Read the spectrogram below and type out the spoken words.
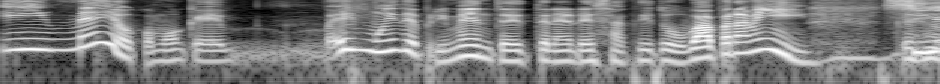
Y medio como que es muy deprimente tener esa actitud. Va para mí. Sí,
